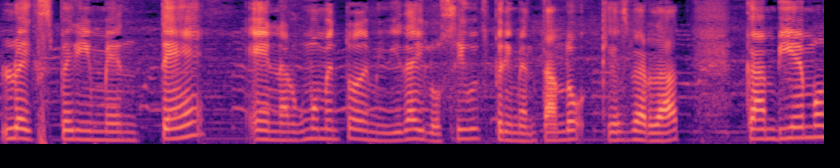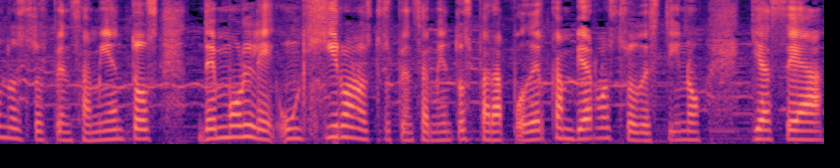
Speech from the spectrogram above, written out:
lo experimenté en algún momento de mi vida y lo sigo experimentando, que es verdad. Cambiemos nuestros pensamientos, démosle un giro a nuestros pensamientos para poder cambiar nuestro destino, ya sea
